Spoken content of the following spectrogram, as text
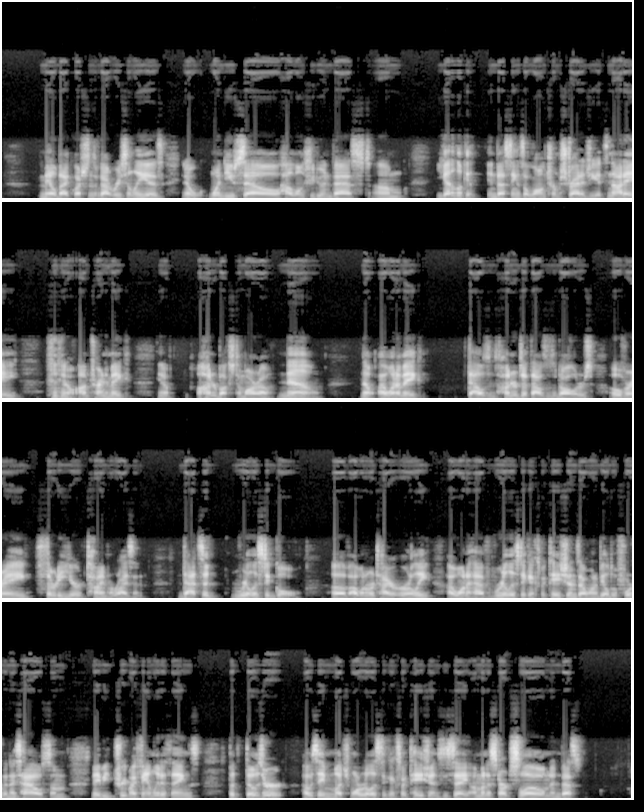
mailbag questions I've got recently is, you know, when do you sell? How long should you invest? Um, you got to look at investing as a long-term strategy. It's not a, you know, I'm trying to make, you know, a hundred bucks tomorrow. No, no, I want to make thousands, hundreds of thousands of dollars over a 30-year time horizon. That's a realistic goal of I want to retire early. I want to have realistic expectations. I want to be able to afford a nice house. I'm maybe treat my family to things. But those are, I would say, much more realistic expectations to say, I'm going to start slow. I'm going to invest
